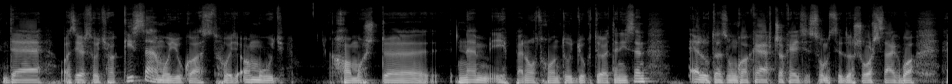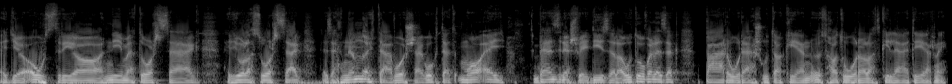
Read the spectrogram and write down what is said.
de azért, hogyha kiszámoljuk azt, hogy amúgy ha most nem éppen otthon tudjuk tölteni, hiszen elutazunk akár csak egy szomszédos országba, egy Ausztria, Németország, egy Olaszország, ezek nem nagy távolságok, tehát ma egy benzines vagy egy dízel autóval ezek pár órás utak, ilyen 5-6 óra alatt ki lehet érni.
